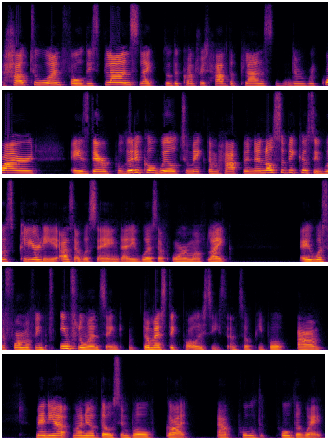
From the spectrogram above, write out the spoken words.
how to unfold these plans. Like, do the countries have the plans they're required? Is there political will to make them happen? And also because it was clearly, as I was saying, that it was a form of like it was a form of influencing domestic policies, and so people, um, many many of those involved, got uh, pulled pulled away.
